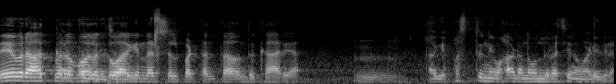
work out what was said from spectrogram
ದೇವರ ಆತ್ಮದ ಮೂಲಕವಾಗಿ ನಡೆಸಲ್ಪಟ್ಟಂತ ಒಂದು ಕಾರ್ಯ. ಹ್ಮ್. ಹಾಗೆ ಫಸ್ಟ್ ನೀವು ಹಾಡನ್ನು ಒಂದು ರಚನೆ ಮಾಡಿದ್ರೆ.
